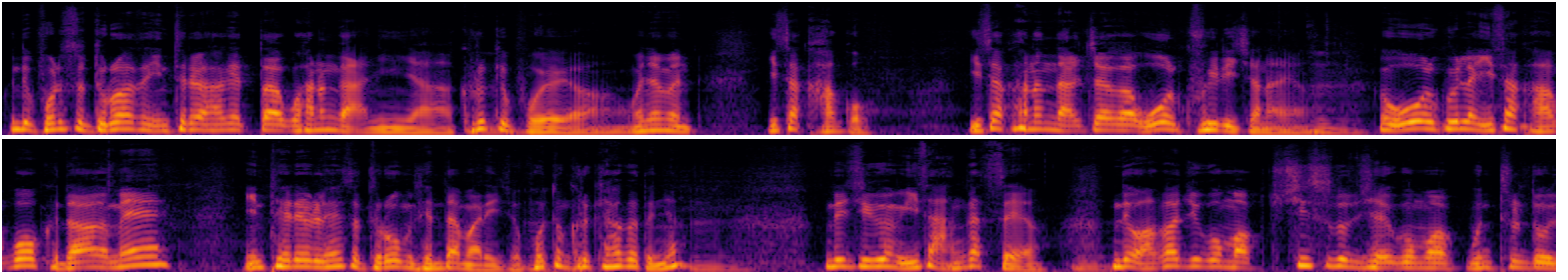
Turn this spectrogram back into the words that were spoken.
근데 벌써 들어와서 인테리어 하겠다고 하는 거 아니냐 그렇게 음. 보여요. 왜냐하면 이사 가고 이사 가는 날짜가 5월 9일이잖아요. 음. 5월 그 9일 날 이사 가고 그 다음에 인테리어를 해서 들어오면 된단 말이죠. 보통 음. 그렇게 하거든요. 음. 근데 지금 이사 안 갔어요. 음. 근데 와가지고 막 치수도 재고 막 문틀도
